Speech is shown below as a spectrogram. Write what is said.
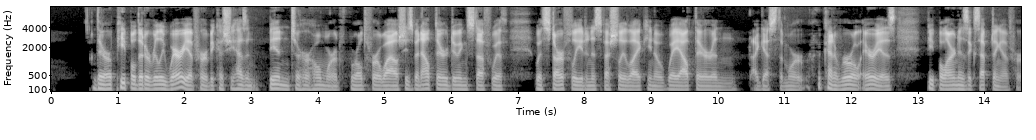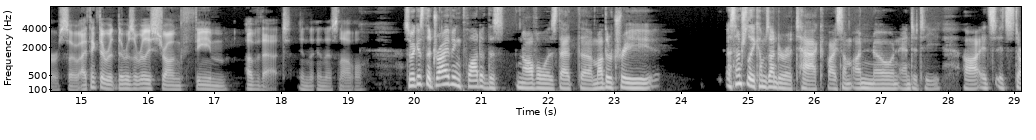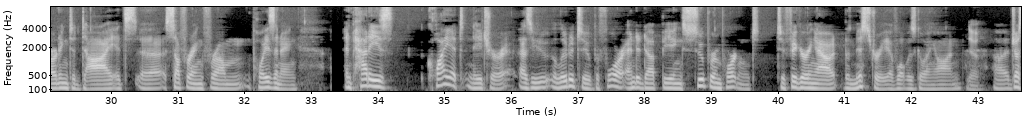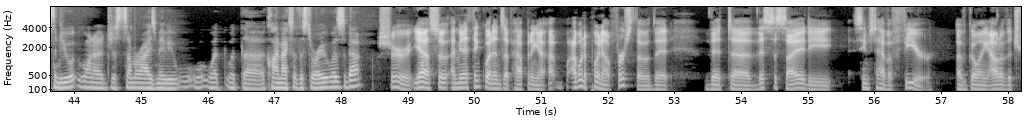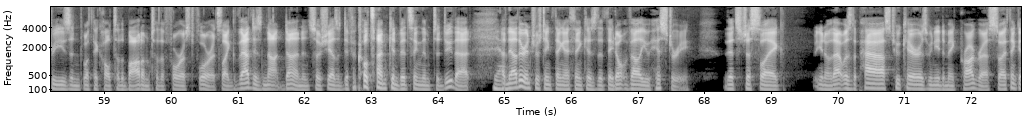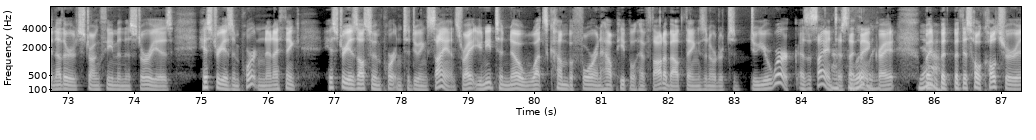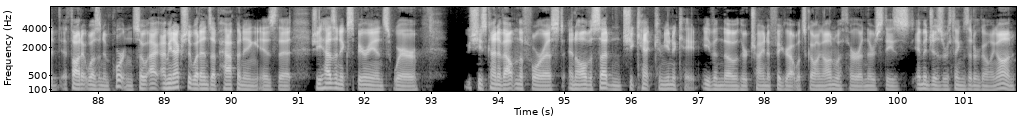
there are people that are really wary of her because she hasn't been to her home world for a while. She's been out there doing stuff with with Starfleet and especially like, you know, way out there in I guess the more kind of rural areas, people aren't as accepting of her. So I think there there was a really strong theme of that in the, in this novel. So I guess the driving plot of this novel is that the mother tree essentially comes under attack by some unknown entity. Uh, it's it's starting to die. It's uh, suffering from poisoning, and Patty's quiet nature, as you alluded to before, ended up being super important to figuring out the mystery of what was going on. Yeah. Uh, Justin, do you want to just summarize maybe w- what what the climax of the story was about? Sure. Yeah. So, I mean, I think what ends up happening. I, I, I want to point out first, though, that that uh, this society seems to have a fear of going out of the trees and what they call to the bottom to the forest floor. It's like that is not done, and so she has a difficult time convincing them to do that. Yeah. And the other interesting thing I think is that they don't value history. That's just like you know that was the past who cares we need to make progress so i think another strong theme in this story is history is important and i think history is also important to doing science right? You need to know what's come before and how people have thought about things in order to do your work as a scientist i think right? Yeah. but but but this whole culture it thought it wasn't important. So I, I mean actually what ends up happening is that she has an experience where she's kind of out in the forest and all of a sudden she can't communicate even though they're trying to figure out what's going on with her and there's these images or things that are going on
